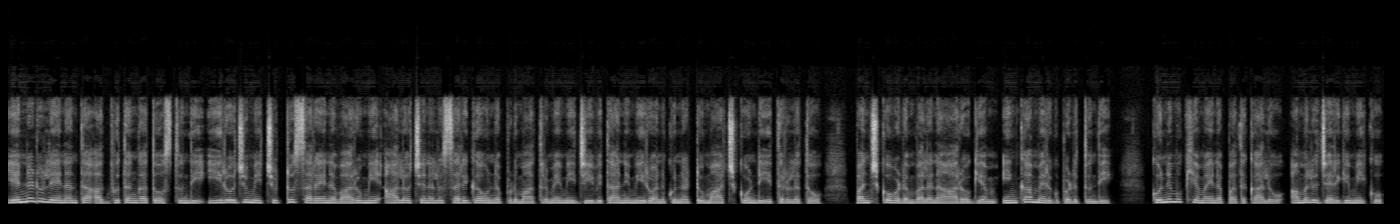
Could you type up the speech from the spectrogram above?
ఎన్నడూ లేనంత అద్భుతంగా తోస్తుంది ఈరోజు మీ చుట్టూ సరైన వారు మీ ఆలోచనలు సరిగ్గా ఉన్నప్పుడు మాత్రమే మీ జీవితాన్ని మీరు అనుకున్నట్టు మార్చుకోండి ఇతరులతో. పంచుకోవడం వలన ఆరోగ్యం ఇంకా మెరుగుపడుతుంది. కొన్ని ముఖ్యమైన పథకాలు అమలు జరిగి మీకు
